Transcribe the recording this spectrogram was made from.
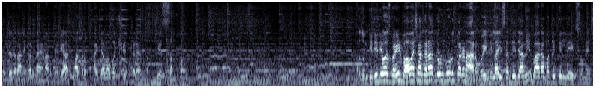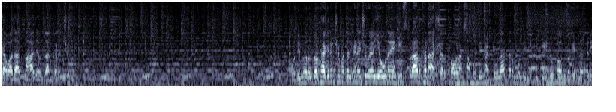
मूल्यदराने करता येणार निर्यात. मात्र फायद्याबाबत शेतकऱ्यांमध्ये संभ्रम. अजून किती दिवस बहीण भावाच्या घरात लुडबुड करणार? वहिनीलाही संधी द्यावी? बारामतीतील लेख सुनेच्या वादात महादेव जानकरांची उडी. मोदींवर उद्धव ठाकरेंची मदत घेण्याची वेळ येऊ नये हीच प्रार्थना. शरद पवारांचा मोदींना टोला तर मोदींनी किती डोकावून बघितलं तरी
